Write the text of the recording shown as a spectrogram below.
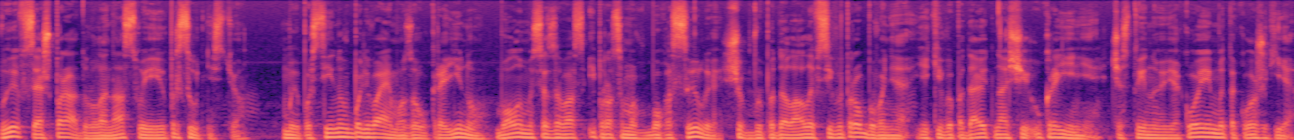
ви все ж порадували нас своєю присутністю. Ми постійно вболіваємо за Україну, молимося за вас і просимо в Бога сили, щоб ви подолали всі випробування, які випадають нашій Україні, частиною якої ми також є.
